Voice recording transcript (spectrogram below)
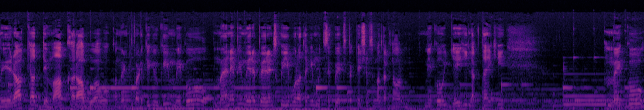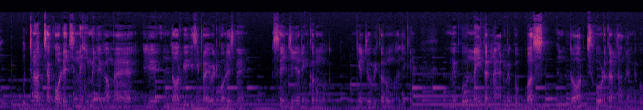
मेरा क्या दिमाग ख़राब हुआ वो कमेंट पढ़ के? क्योंकि मेरे को मैंने भी मेरे पेरेंट्स को ये बोला था कि मुझसे कोई एक्सपेक्टेशन मत रखना और मेरे को ये ही लगता है कि मेरे को उतना अच्छा कॉलेज नहीं मिलेगा। मैं ये इंदौर के किसी प्राइवेट कॉलेज में से इंजीनियरिंग करूँगा। या जो भी करूँगा लेकिन मेरे को नहीं करना यार। मेरे को बस इंदौर छोड़ कर जाना है। मेरे को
